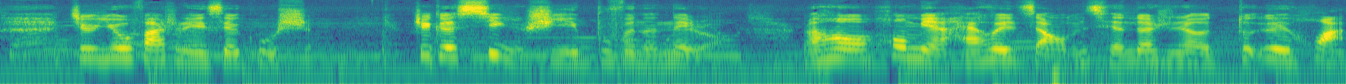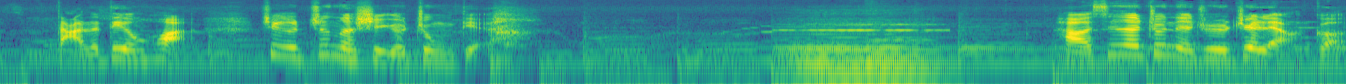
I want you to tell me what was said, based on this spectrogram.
就又发生了一些故事。这个信是一部分的内容，然后后面还会讲我们前段时间的对话、打的电话，这个真的是一个重点。好，现在重点就是这两个，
